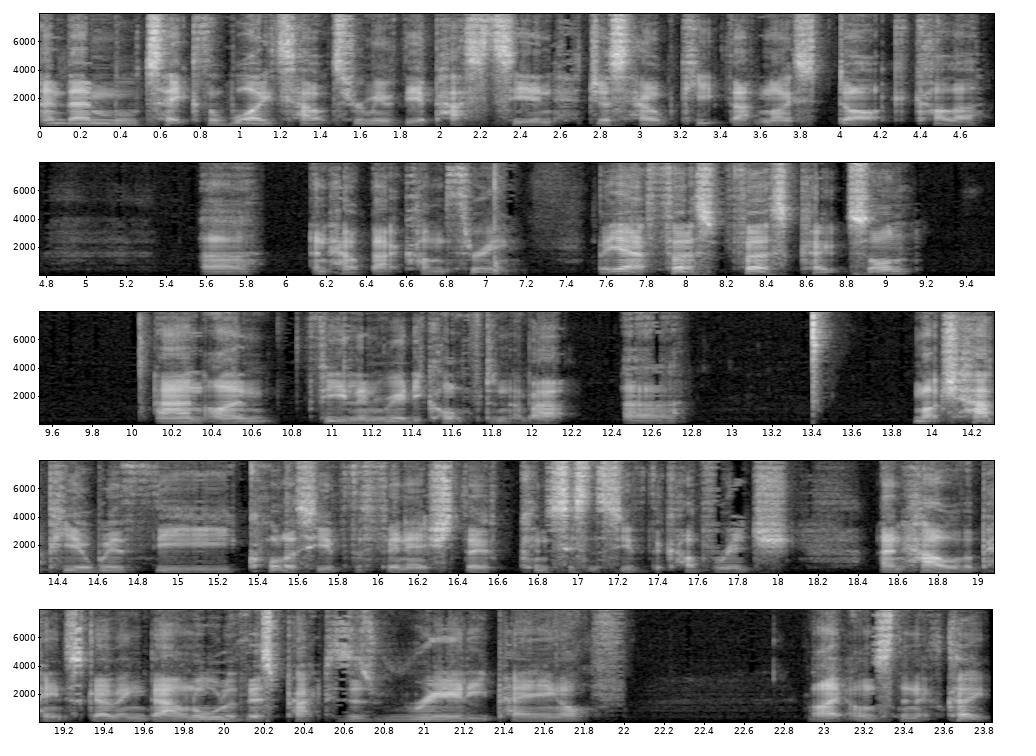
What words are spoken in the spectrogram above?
and then we'll take the white out to remove the opacity and just help keep that nice dark colour uh, and help that come through. But yeah, first first coats on, and I'm feeling really confident about, uh, much happier with the quality of the finish, the consistency of the coverage, and how the paint's going down. All of this practice is really paying off. Right, on to the next coat.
